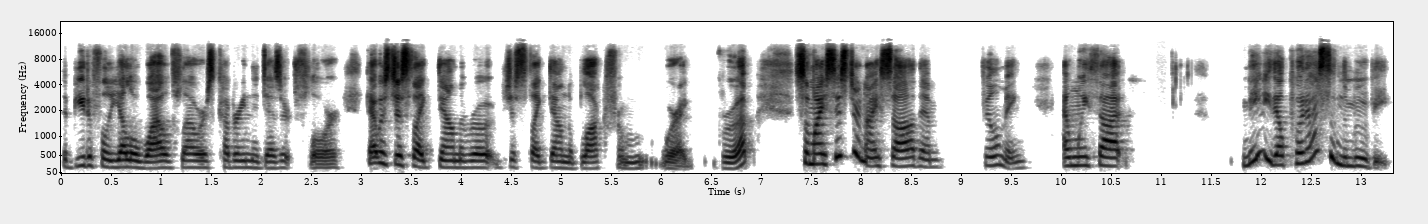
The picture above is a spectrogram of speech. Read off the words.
the beautiful yellow wildflowers covering the desert floor. That was just like down the road, just like down the block from where I grew up. So my sister and I saw them filming and we thought, maybe they'll put us in the movie.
